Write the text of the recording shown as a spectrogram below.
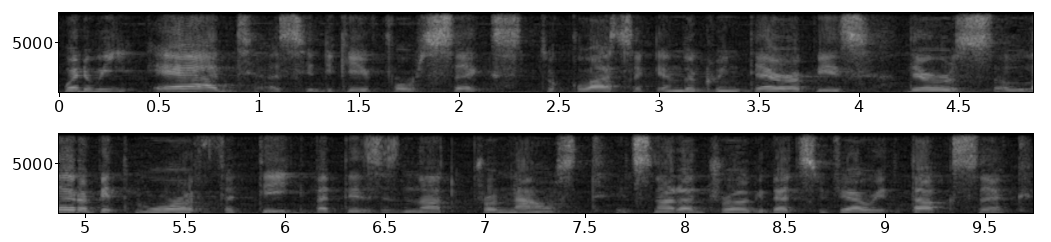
When we add a CDK4-6 to classic endocrine therapies, there's a little bit more fatigue, but this is not pronounced. It's not a drug that's very toxic.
